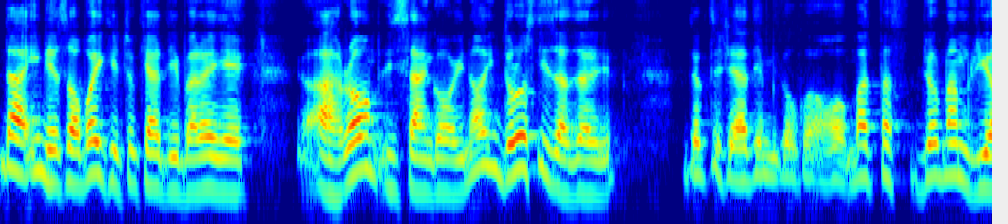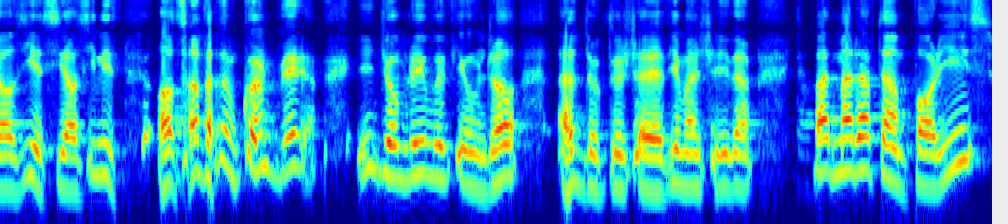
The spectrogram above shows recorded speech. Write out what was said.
نه این حسابایی که تو کردی برای اهرام این سنگ اینا این درست نیست از دکتر شهدی میگه آقا من پس جرمم ریاضی سیاسی نیست. آزادم کنم برم. این جمله بود که اونجا از دکتر شهدی من شنیدم. بعد من رفتم پاریس.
